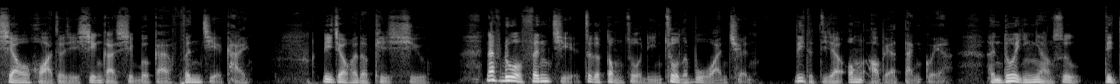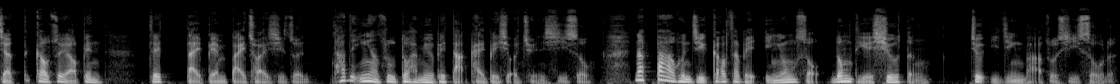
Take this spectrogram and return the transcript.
消化就是先把食物给分解开，你就会都吸收。那如果分解这个动作你做的不完全，你的底下往后边蛋贵啊，很多营养素底下到最后变在大便排出来时阵，它的营养素都还没有被打开被完全吸收。那百分之九十的营养素拢在修等就已经把它做吸收了。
